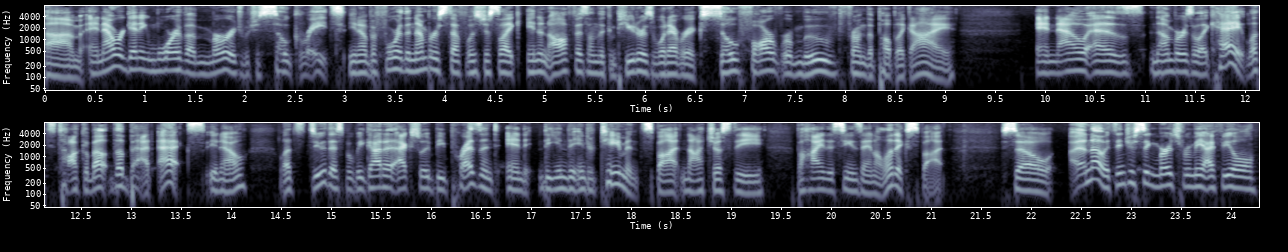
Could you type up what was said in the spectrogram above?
Um, and now we're getting more of a merge, which is so great. You know, before the number stuff was just like in an office on the computers whatever, it's so far removed from the public eye. And now, as numbers are like, hey, let's talk about the Bat X, you know, let's do this, but we got to actually be present in the in the entertainment spot, not just the behind the scenes analytics spot. So I don't know. It's interesting merge for me. I feel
